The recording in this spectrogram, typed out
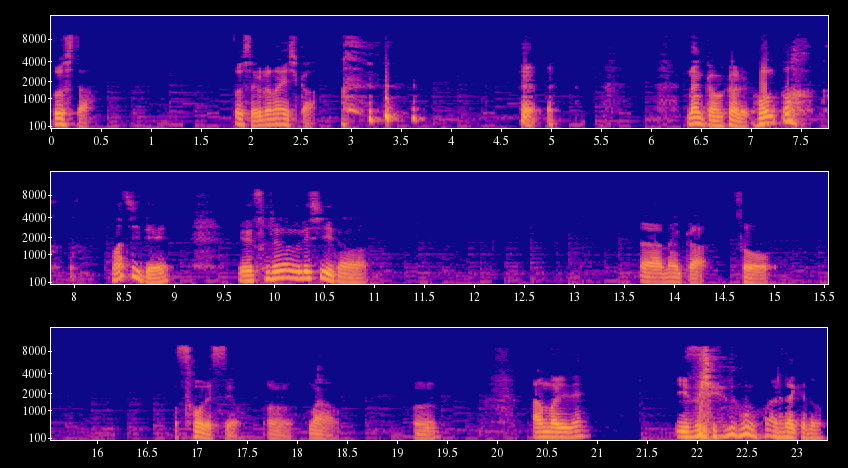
どうした？どうした？占い師か？なんかわかる？本当？マジで？えー、それは嬉しいな。あなんか、そう。そうですよ。うん。まあ、うん。あんまりね、言い過ぎるのもあれだけど、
